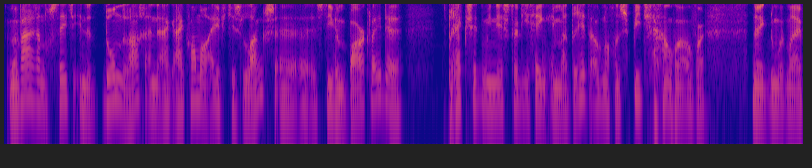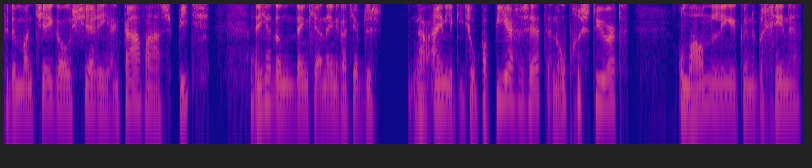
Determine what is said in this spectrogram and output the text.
We waren nog steeds in de donderdag en hij, kwam al eventjes langs. Stephen Barclay, de Brexit-minister, die ging in Madrid ook nog een speech houden over. Nee, ik noem het maar even de Manchego, Sherry en Cava speech. Weet je, dan denk je aan de ene kant, je hebt dus nou eindelijk iets op papier gezet en opgestuurd. Onderhandelingen kunnen beginnen.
